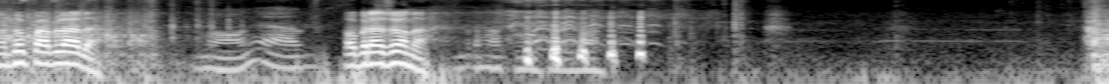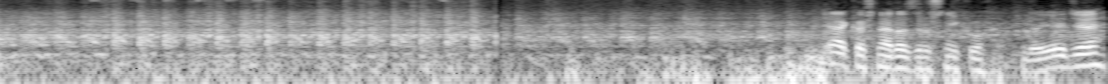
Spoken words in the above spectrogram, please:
No dupa blada. no nie, Obrażona. Jakoś na rozruszniku dojedzie.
